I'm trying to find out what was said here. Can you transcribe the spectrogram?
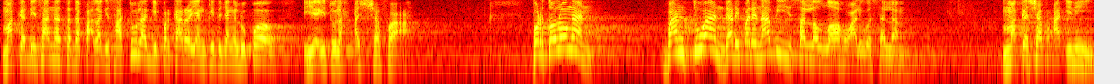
maka di sana terdapat lagi satu lagi perkara yang kita jangan lupa iaitulah asy-syafa'ah. Pertolongan bantuan daripada Nabi sallallahu alaihi wasallam. Maka syafaat ini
